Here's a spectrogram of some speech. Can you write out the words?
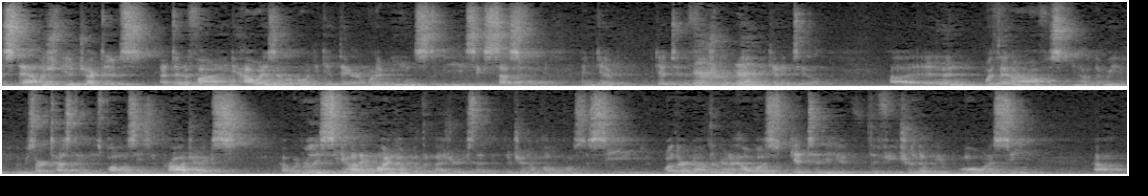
establish the objectives, identifying how it is that we're going to get there, what it means to be successful and get, get to the future that we want to get into. Uh, and then within our office, you know, then we, then we start testing these policies and projects. Uh, we really see how they line up with the measures that the general public wants to see whether or not they're going to help us get to the, the future that we all want to see. Um,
